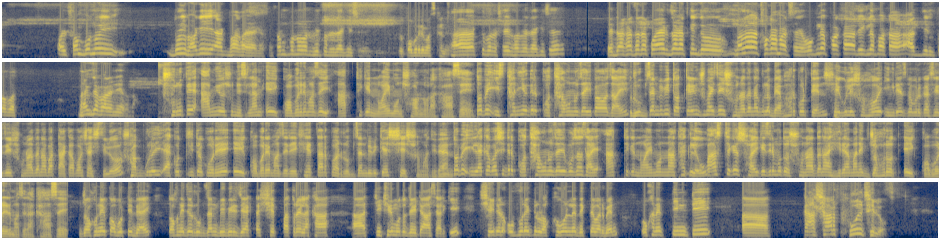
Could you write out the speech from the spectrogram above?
ওই সম্পূর্ণই দুই ভাগই এক ভাগ হয়ে গেছে সম্পূর্ণ ওর ভিতরে রেখেছে কবরের মাঝখানে? হ্যাঁ একেবারে সেইভাবে রেখেছে। এই ডাকাতেরা কয়েক জায়গাত কিন্তু মেলা ঠোকা মারছে ওগুলা পাকা আর এগুলা পাকা আট দিন তবে ভাঙতে পারেনি এগুলো শুরুতে আমিও শুনেছিলাম এই কবরের মাঝেই আট থেকে নয় মন স্বর্ণ রাখা আছে। তবে স্থানীয়দের কথা অনুযায়ী পাওয়া যায়, রূপজান বিবি তৎকালীন সময় যে সোনাদানাগুলো ব্যবহার করতেন, সেগুলি সহ ইংরেজ বাবুর কাছে যে সোনাদানা বা টাকা পয়সা ছিল সবগুলোই একত্রিত করে এই কবরের মাঝে রেখে তারপর রূপজান বিবিকে শেষ সমাধি দেন। তবে এলাকাবাসীদের কথা অনুযায়ী বোঝা যায়, আট থেকে নয় মন না থাকলেও পাঁচ থেকে ছয় কেজির মতো সোনাদানা হীরামানিক জহরত এই কবরের মাঝে রাখা আছে। যখন এই কবরটি দেয় তখন এই যে রূপজান বিবির যে একটা শ্বেত পাথরে লেখা চিঠির মতো যেটা আছে আর কি, সেইটার উপরে একটু লক্ষ্য করলে দেখতে পারবেন, ওখানে তিনটি কাঁসার ফুল ছিল।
